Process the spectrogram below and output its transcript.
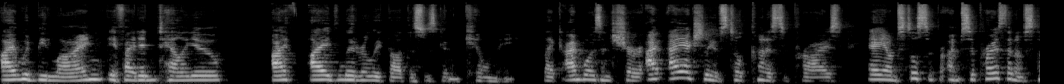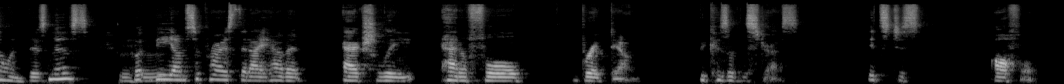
I would be lying if I didn't tell you. I I literally thought this was going to kill me. Like I wasn't sure. I, I actually am still kind of surprised. A, I'm still surprised. I'm surprised that I'm still in business, mm-hmm. but B, mm-hmm. I'm surprised that I haven't actually had a full breakdown because of the stress. It's just awful.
